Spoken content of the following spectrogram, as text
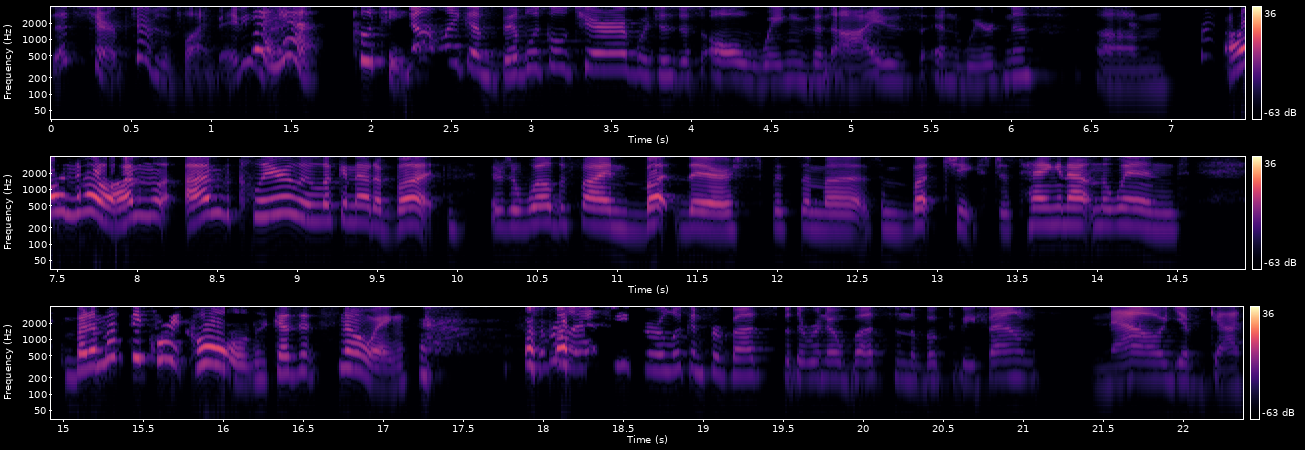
That's cherub. Cherub's a flying baby. Yeah, yeah. Pooty. Not like a biblical cherub, which is just all wings and eyes and weirdness. Um, Oh no, I'm I'm clearly looking at a butt. There's a well-defined butt there with some uh, some butt cheeks just hanging out in the wind. But it must be quite cold because it's snowing. remember last week we were looking for butts, but there were no butts in the book to be found. Now you've got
